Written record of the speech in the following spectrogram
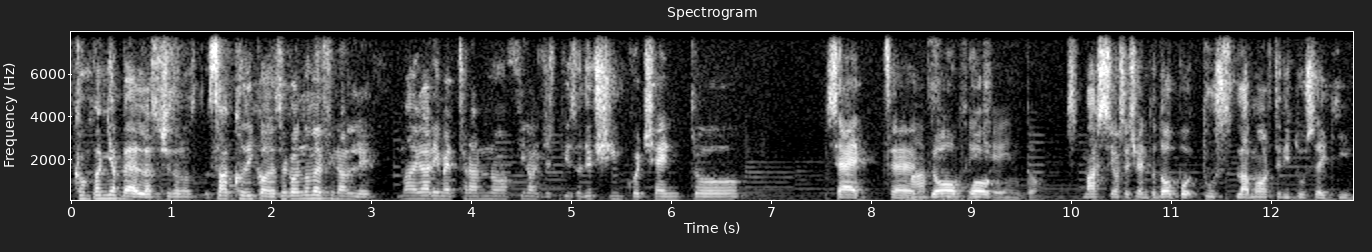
Compagnia Bella succedono un sacco di cose, secondo me fino a lì. Magari metteranno fino all'episodio 507 massimo dopo 600. massimo 600 dopo tu, la morte di tu sei chi.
